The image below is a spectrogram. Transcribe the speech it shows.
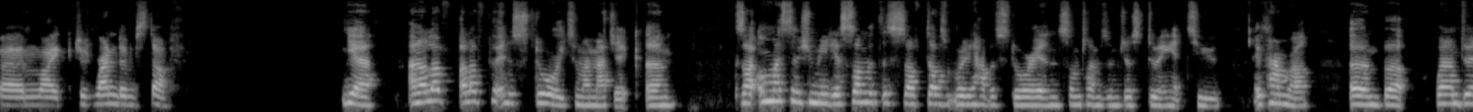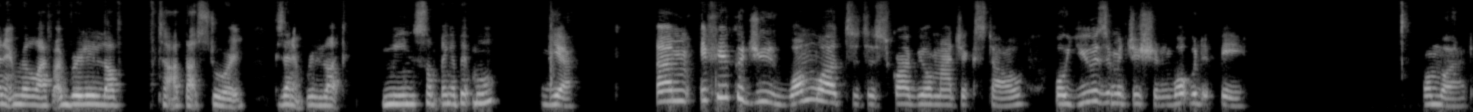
um like just random stuff. Yeah, and I love I love putting a story to my magic. Um, because like on my social media, some of the stuff doesn't really have a story, and sometimes I'm just doing it to a camera. Um, but when I'm doing it in real life, I really love to add that story because then it really like means something a bit more. Yeah. Um, if you could use one word to describe your magic style or you as a magician, what would it be? One word.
